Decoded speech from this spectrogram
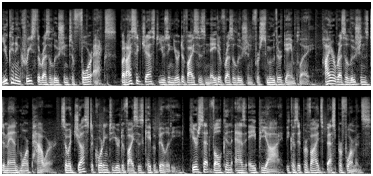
You can increase the resolution to 4x, but I suggest using your device's native resolution for smoother gameplay. Higher resolutions demand more power, so adjust according to your device's capability. Here set Vulkan as API because it provides best performance.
